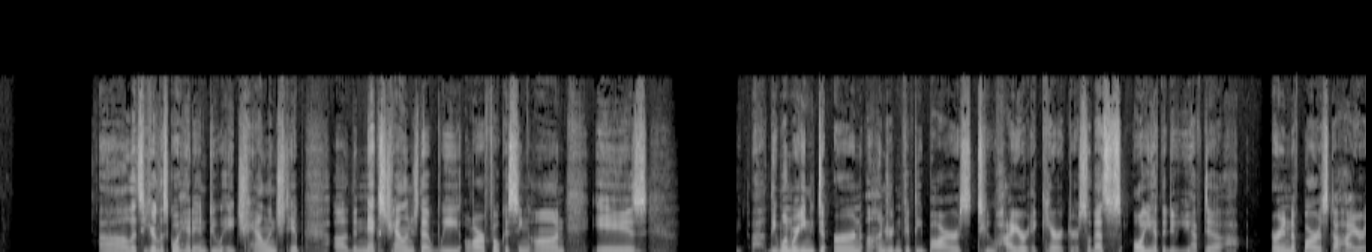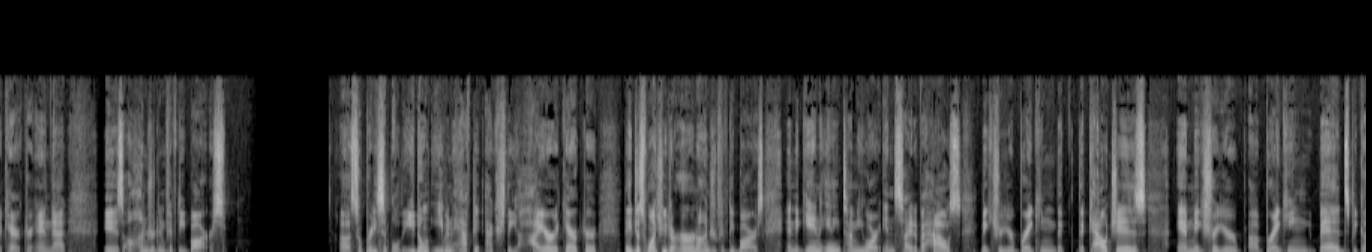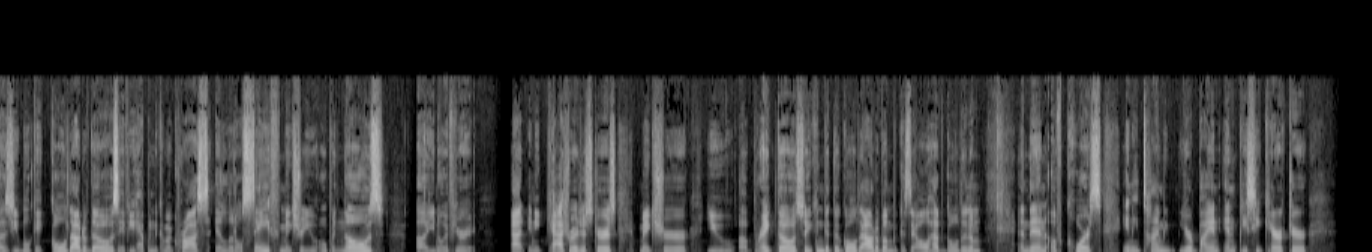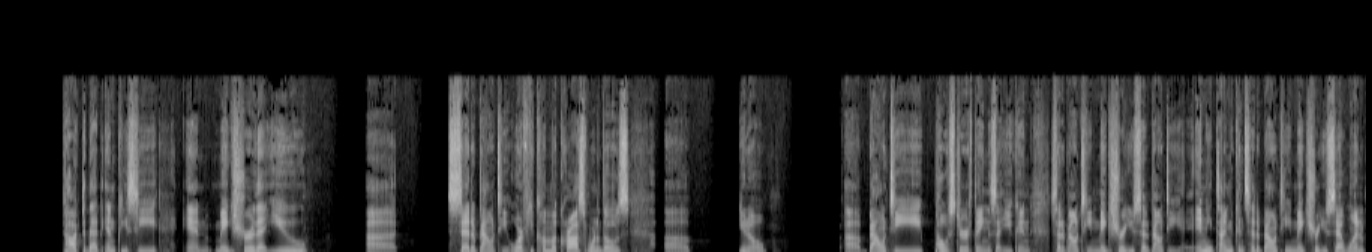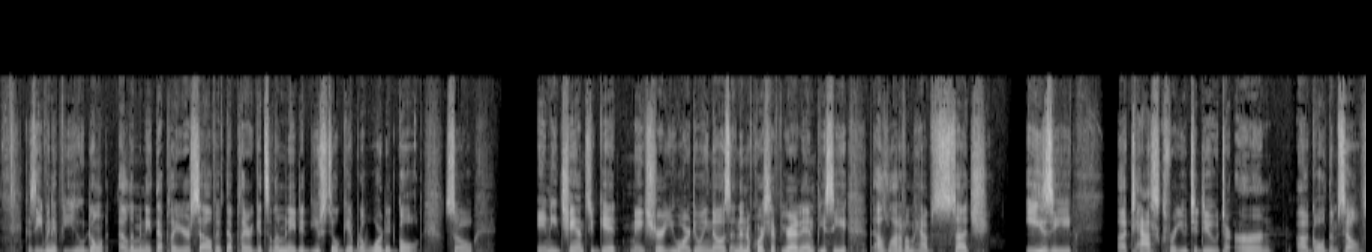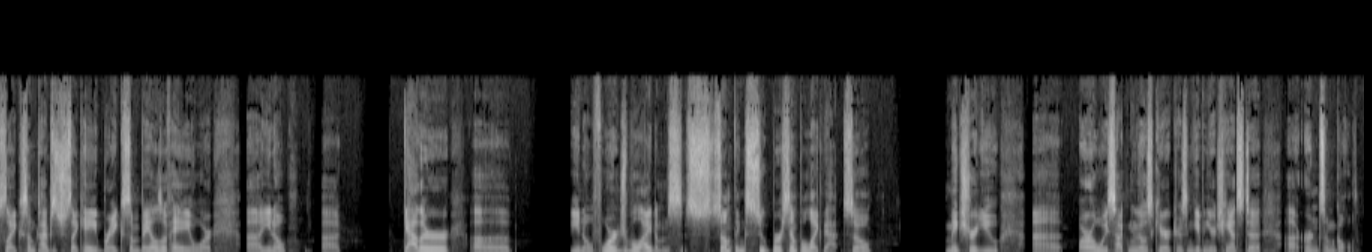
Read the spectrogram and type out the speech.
Uh, let's see here. Let's go ahead and do a challenge tip. Uh, the next challenge that we are focusing on is the one where you need to earn 150 bars to hire a character. So that's all you have to do. You have to earn enough bars to hire a character, and that is 150 bars. Uh, so pretty simple. You don't even have to actually hire a character. They just want you to earn 150 bars. And again, anytime you are inside of a house, make sure you're breaking the the couches and make sure you're uh, breaking beds because you will get gold out of those. If you happen to come across a little safe, make sure you open those. Uh, you know, if you're at any cash registers. Make sure you uh, break those so you can get the gold out of them because they all have gold in them. And then, of course, anytime you're by an NPC character, talk to that NPC and make sure that you uh, set a bounty. Or if you come across one of those, uh, you know, uh, bounty poster things that you can set a bounty. Make sure you set a bounty. Anytime you can set a bounty, make sure you set one because even if you don't eliminate that player yourself, if that player gets eliminated, you still get rewarded gold. So, any chance you get, make sure you are doing those. And then, of course, if you're at an NPC, a lot of them have such easy uh, tasks for you to do to earn uh, gold themselves. Like sometimes it's just like, hey, break some bales of hay, or uh, you know, uh, gather uh you know forageable items something super simple like that. So make sure you uh are always talking to those characters and giving your chance to uh, earn some gold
